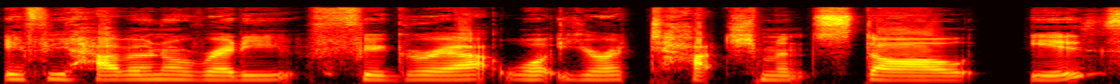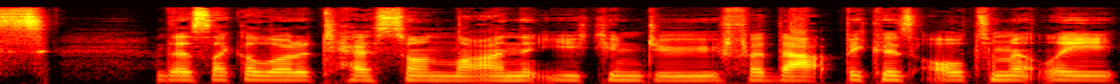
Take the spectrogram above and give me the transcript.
if you haven't already, figure out what your attachment style is. There's like a lot of tests online that you can do for that because ultimately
